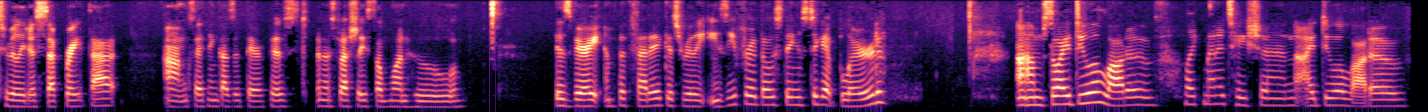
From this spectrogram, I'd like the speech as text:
to really just separate that. Because um, I think as a therapist and especially someone who is very empathetic, it's really easy for those things to get blurred. Um, so I do a lot of like meditation. I do a lot of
